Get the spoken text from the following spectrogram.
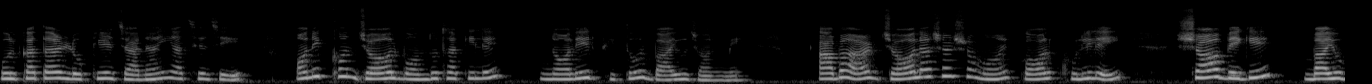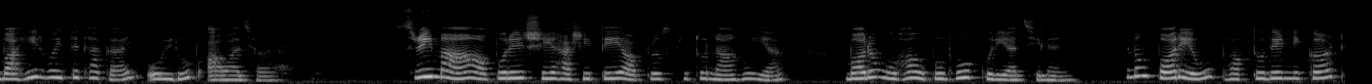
কলকাতার লোকের জানাই আছে যে, অনেকক্ষণ জল বন্ধ থাকিলে নলের ভিতর বায়ু জন্মে। আবার জল আসার সময় কল খুলিলেই সবেগে বায়ু বাহির হইতে থাকায় ঐরূপ আওয়াজ হয়। শ্রীমা অপরের সে হাসিতে অপ্রস্তুত না হইয়া বরং উহা উপভোগ করিয়াছিলেন। এবং পরেও ভক্তদের নিকট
